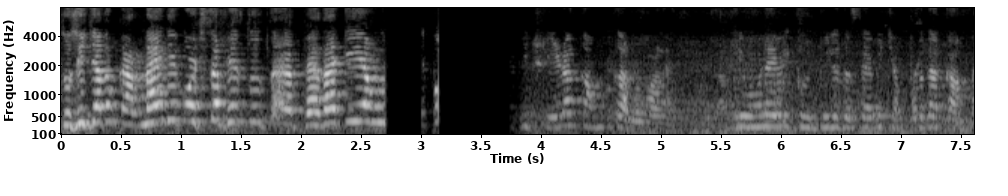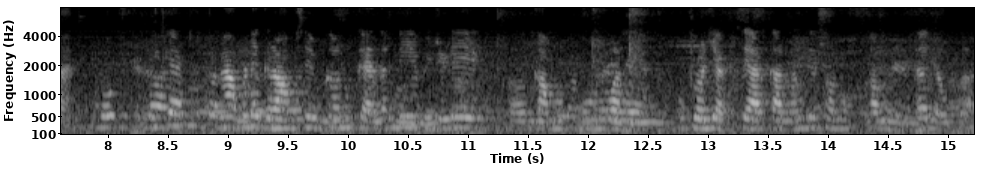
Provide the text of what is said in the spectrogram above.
ਤੁਸੀਂ ਜਦੋਂ ਕਰਨਾ ਹੀ ਨਹੀਂ ਕੁਛ ਤਾਂ ਫਿਰ ਫਾਇਦਾ ਕੀ ਆ ਕਿਹੜਾ ਕੰਮ ਕਰਨ ਵਾਲਾ ਹੈ? ਜੇ ਉਹਨੇ ਵੀ ਕੁਲਪੀ ਨੇ ਦੱਸਿਆ ਵੀ ਛੱਪੜ ਦਾ ਕੰਮ ਹੈ। ਠੀਕ ਹੈ? ਮੈਂ ਆਪਣੇ ਗ੍ਰਾਮ ਸੇਵਕਾਂ ਨੂੰ ਕਹਿ ਦਿੰਦੀ ਹਾਂ ਵੀ ਜਿਹੜੇ ਕੰਮ ਹੋਣ ਵਾਲੇ ਆ, ਉਹ ਪ੍ਰੋਜੈਕਟ ਤਿਆਰ ਕਰ ਲਾਂਗੇ ਤੁਹਾਨੂੰ ਕੰਮ ਦਿੱਤਾ ਜਾਊਗਾ।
